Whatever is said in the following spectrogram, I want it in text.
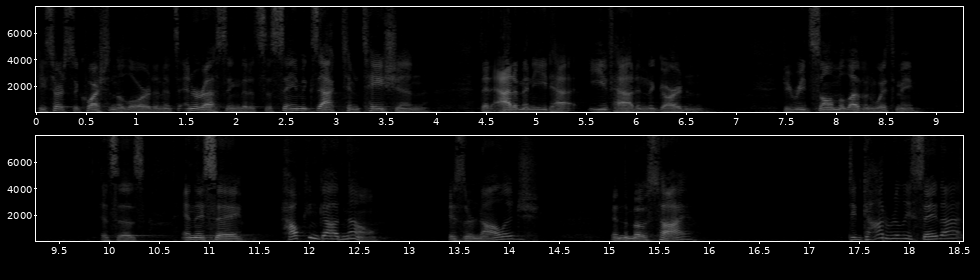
He starts to question the Lord, and it's interesting that it's the same exact temptation that Adam and Eve had in the garden. If you read Psalm 11 with me, it says, And they say, How can God know? Is there knowledge in the Most High? Did God really say that?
